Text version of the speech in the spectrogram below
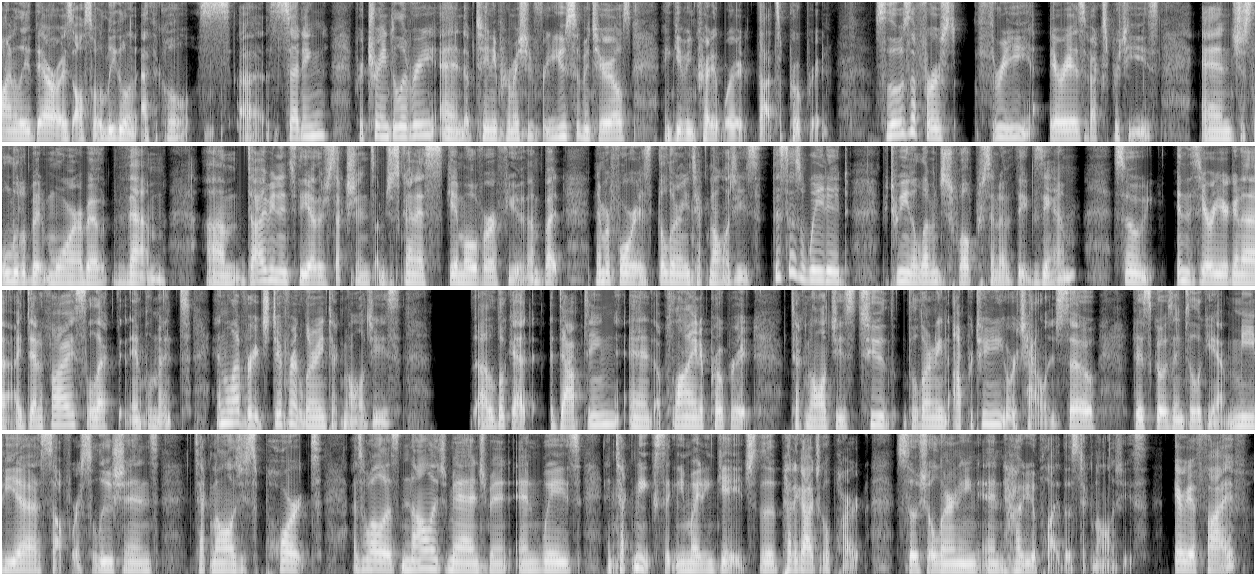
Finally, there is also a legal and ethical uh, setting for train delivery and obtaining permission for use of materials and giving credit where that's appropriate. So, those are the first three areas of expertise and just a little bit more about them. Um, diving into the other sections, I'm just going to skim over a few of them. But number four is the learning technologies. This is weighted between 11 to 12% of the exam. So, in this area, you're going to identify, select, and implement and leverage different learning technologies uh, look at adapting and applying appropriate technologies to the learning opportunity or challenge. So this goes into looking at media, software solutions, technology support, as well as knowledge management and ways and techniques that you might engage. So the pedagogical part, social learning, and how you apply those technologies. Area five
